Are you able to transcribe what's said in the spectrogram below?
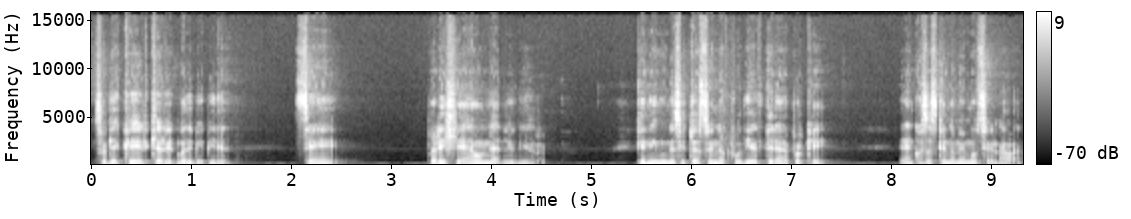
solía creer que al ritmo de mi vida se parecía a una línea que ninguna situación no podía alterar porque eran cosas que no me emocionaban.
